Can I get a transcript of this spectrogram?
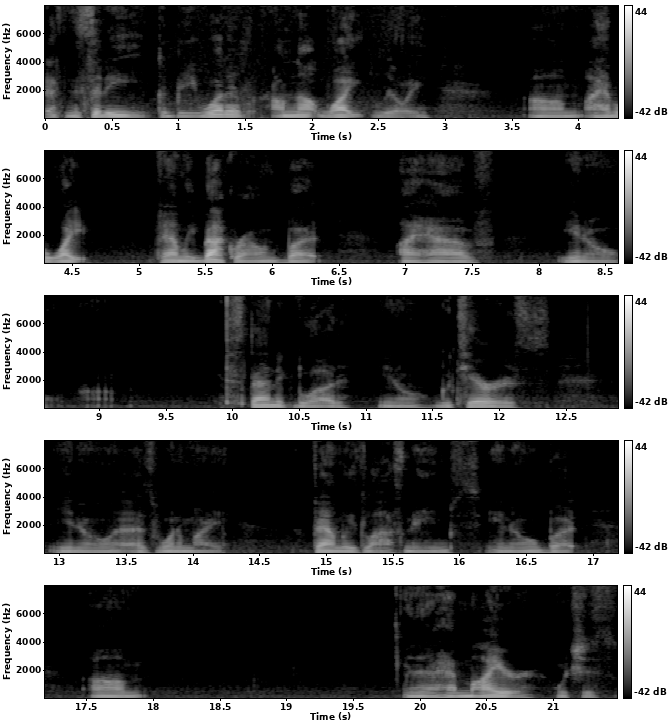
ethnicity, could be whatever. I'm not white really. Um, I have a white family background, but I have you know, uh, Hispanic blood, you know, Gutierrez, you know, as one of my family's last names, you know, but, um, and then I have Meyer, which is,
